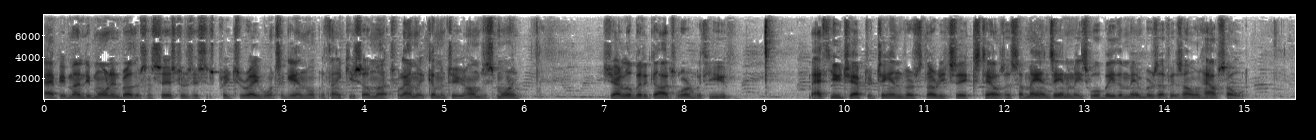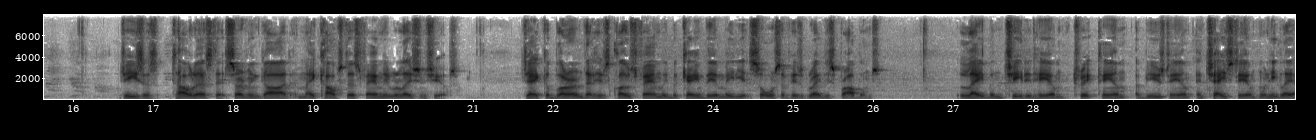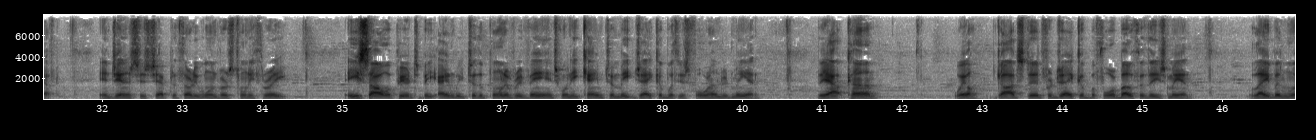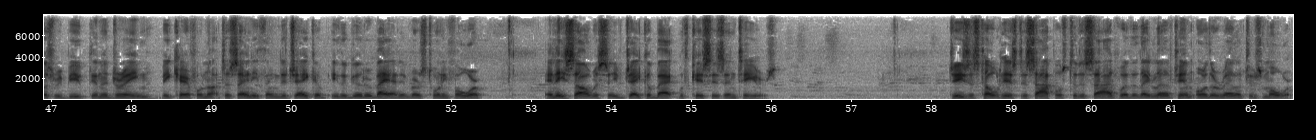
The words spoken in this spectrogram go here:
Happy Monday morning, brothers and sisters. This is Preacher Ray once again. I want to thank you so much for allowing me to come into your homes this morning, share a little bit of God's Word with you. Matthew chapter 10, verse 36 tells us, A man's enemies will be the members of his own household. Jesus taught us that serving God may cost us family relationships. Jacob learned that his close family became the immediate source of his greatest problems. Laban cheated him, tricked him, abused him, and chased him when he left in Genesis chapter 31, verse 23. Esau appeared to be angry to the point of revenge when he came to meet Jacob with his 400 men. The outcome? Well, God stood for Jacob before both of these men. Laban was rebuked in a dream. Be careful not to say anything to Jacob, either good or bad, in verse 24. And Esau received Jacob back with kisses and tears. Jesus told his disciples to decide whether they loved him or their relatives more.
